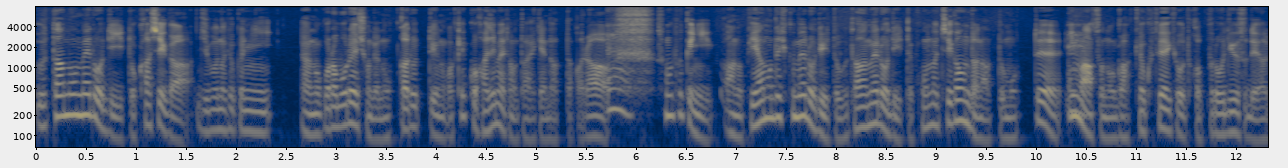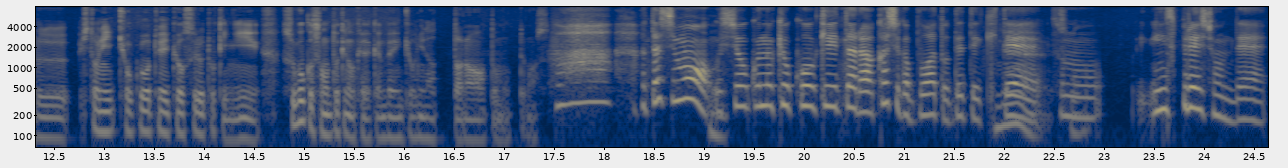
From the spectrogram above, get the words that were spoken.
歌のメロディーと歌詞が自分の曲にあのコラボレーションで乗っかるっていうのが結構初めての体験だったから、ええその時にあのピアノで弾くメロディーと歌うメロディーってこんな違うんだなと思って今その楽曲提供とかプロデュースでやる人に曲を提供する時にすごくその時の経験勉強になったなと思ってます。わあ。私もうん。牛尾くんの曲を聴いたら歌詞がブワッと出てきて、ねえそのインスピレーションで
